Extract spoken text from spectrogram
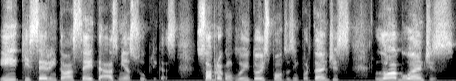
e que seja então aceita as minhas súplicas. Só para concluir, dois pontos importantes. Logo antes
